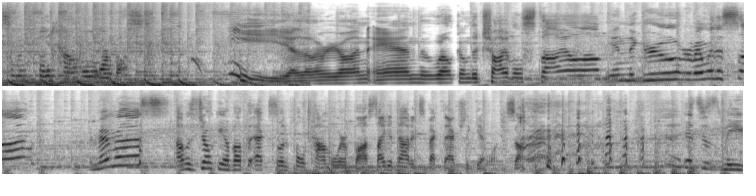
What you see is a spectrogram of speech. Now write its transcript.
excellent full combo or bust. Hello everyone, and welcome to Tribal Style of In the Groove. Remember this song? Remember this? I was joking about the excellent full combo or bust. I did not expect to actually get one, so... it's just me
